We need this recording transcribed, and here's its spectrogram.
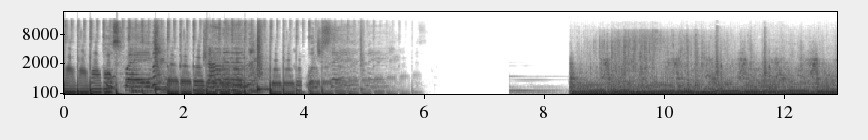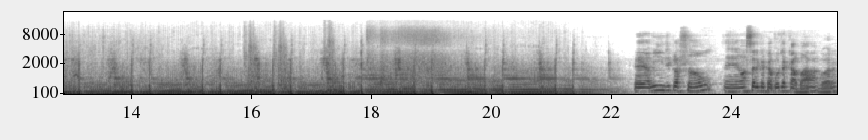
was brave, drowning in what you saved indicação é uma série que acabou de acabar agora.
